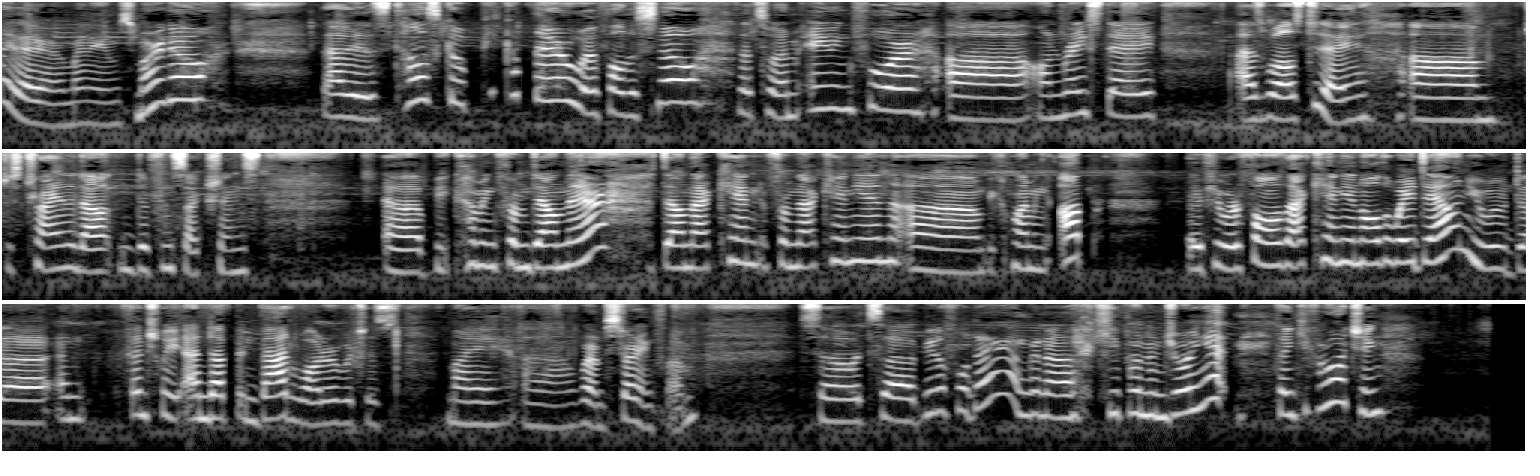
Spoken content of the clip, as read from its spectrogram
Hi there, my name's Margaux. That is Telescope Peak up there with all the snow. That's what I'm aiming for uh, on race day as well as today. Um, just trying it out in different sections. Uh, be coming from down there, down that can from that canyon, uh, be climbing up. If you were to follow that canyon all the way down, you would uh, eventually end up in Badwater, which is my uh, where I'm starting from. So it's a beautiful day. I'm gonna keep on enjoying it. Thank you for watching.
